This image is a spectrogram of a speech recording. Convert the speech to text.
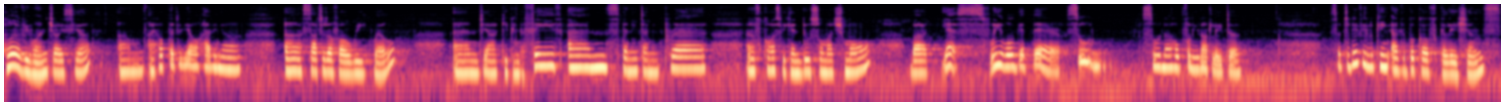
Hello everyone, Joyce here. Um, I hope that you're having a started off our week well, and yeah, keeping the faith and spending time in prayer, and of course we can do so much more. But yes, we will get there soon, sooner, hopefully not later. So today we're looking at the book of Galatians,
